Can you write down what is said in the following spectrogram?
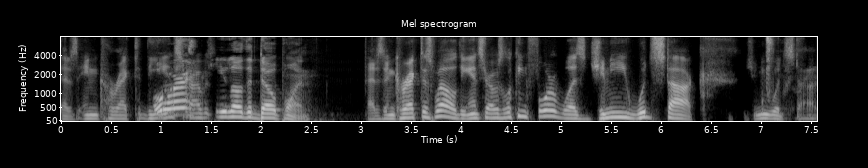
That is incorrect. The or answer I was Kilo the dope one. That is incorrect as well. The answer I was looking for was Jimmy Woodstock. Jimmy Woodstock.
